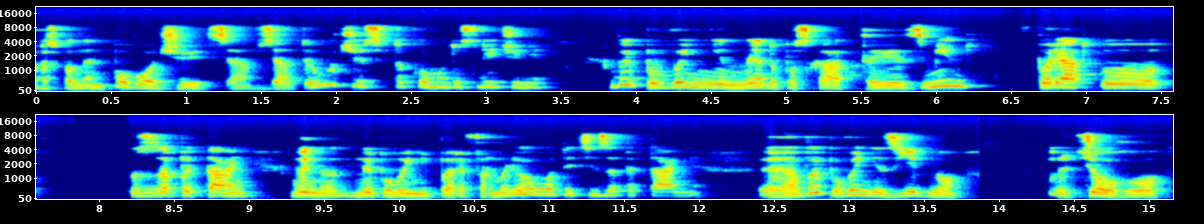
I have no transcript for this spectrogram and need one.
респондент погоджується взяти участь в такому дослідженні, ви повинні не допускати змін в порядку запитань, ви не- повинні переформульовувати ці запитання. Е, Ви повинні згідно цього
